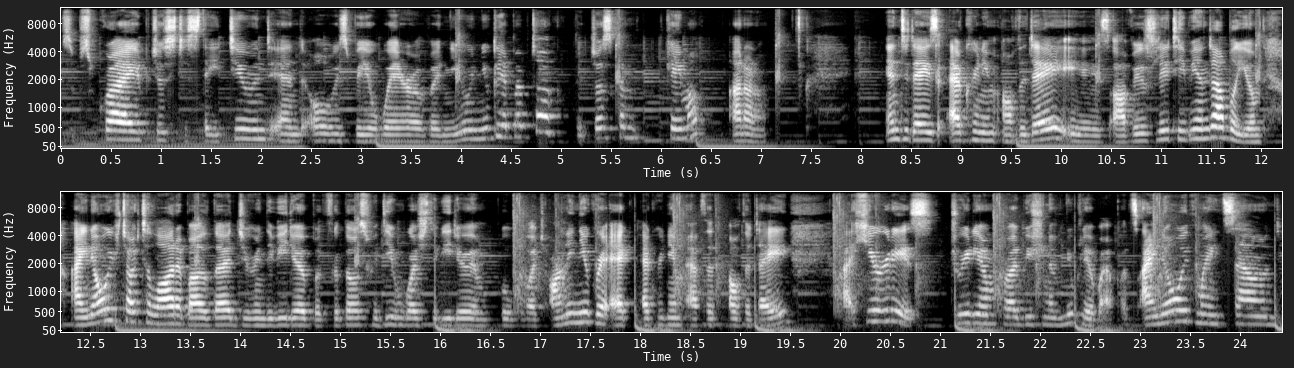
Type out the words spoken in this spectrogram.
subscribe just to stay tuned and always be aware of a new nuclear pep talk that just come, came up. I don't know. And today's acronym of the day is obviously TPNW. I know we've talked a lot about that during the video, but for those who didn't watch the video and will watch only nuclear ac acronym of the, of the day, uh, here it is, Treaty on Prohibition of Nuclear Weapons. I know it might sound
